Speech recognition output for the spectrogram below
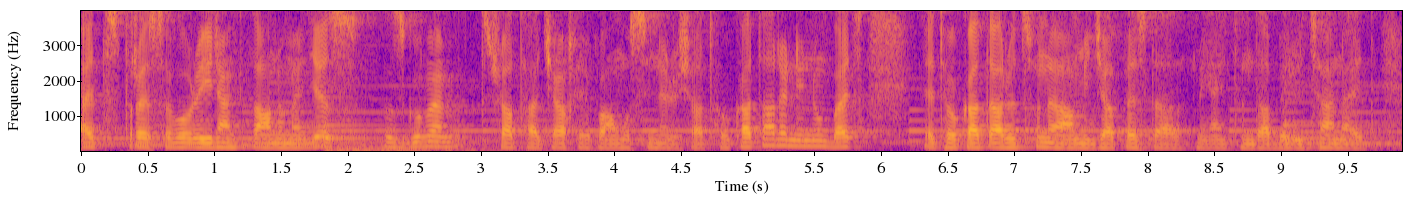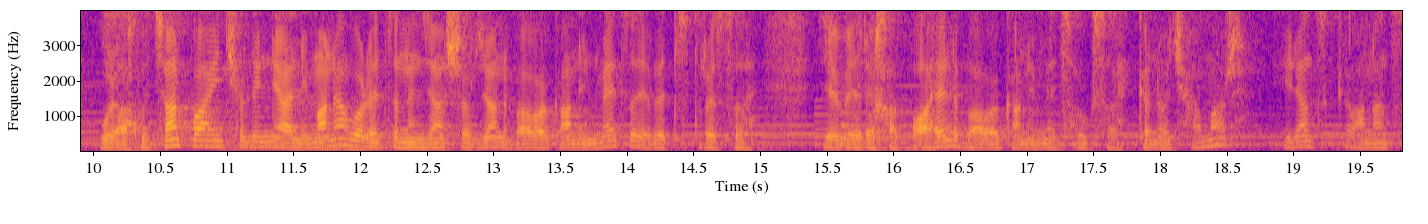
այդ ստրեսը, որը իրանք տանում են։ Ես զգում եմ շատ հաճախ եւ ամուսինները շատ հոգատար են լինում, բայց այդ հոգատարությունը անմիջապես դա միայն ծնդաբերության այդ ուրախության պահին չլինի, այլ իմանա, որ այդ ծննդյան շրջանը բավականին մեծ է եւ այդ ստրեսը եւ երեխա պահելը բավականին մեծ հոգս է կնոջ համար, իրանց կանանց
